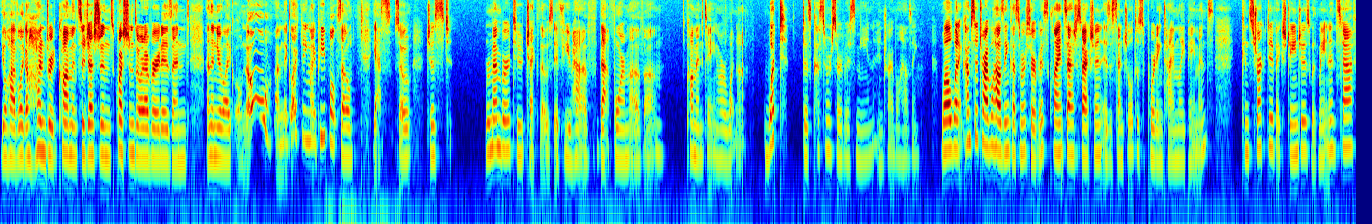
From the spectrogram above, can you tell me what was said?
you'll have like a hundred comments suggestions questions or whatever it is and and then you're like oh no i'm neglecting my people. So yes. So just remember to check those if you have that form of um, commenting or whatnot. What does customer service mean in tribal housing? Well, when it comes to tribal housing customer service, client satisfaction is essential to supporting timely payments, constructive exchanges with maintenance staff,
